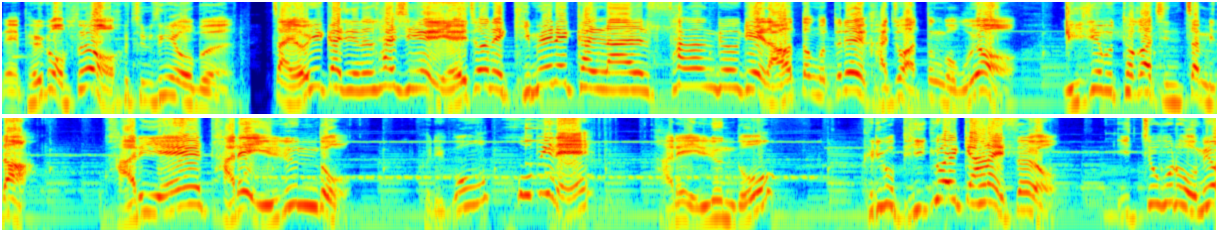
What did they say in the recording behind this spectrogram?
네 별거 없어요 짐승의 호흡은. 자 여기까지는 사실 예전에 김연의 칼날 상황극에 나왔던 것들을 가져왔던 거고요. 이제부터가 진짜입니다. 다리에 달의 일륜도 그리고 호빈의 달의 일륜도 그리고 비교할 게 하나 있어요. 이쪽으로 오면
